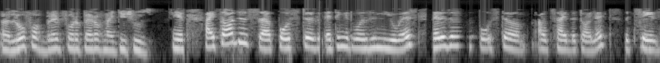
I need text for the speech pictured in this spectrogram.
a loaf of bread for a pair of Nike shoes. Yes, I saw this uh, poster. I think it was in US. There is a poster outside the toilet which says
